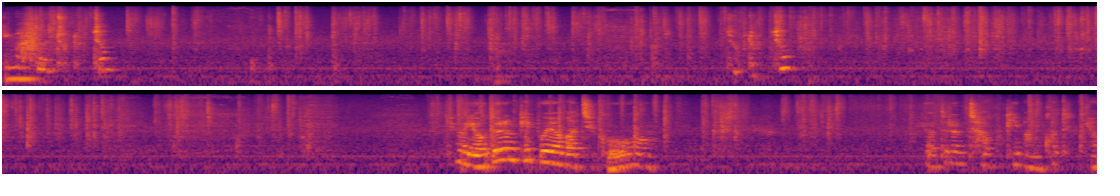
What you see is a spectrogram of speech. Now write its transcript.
이마도 쭉쭉쭉 쭉쭉쭉 제가 여드름 피부여가지고 여드름 자국이 많거든요.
